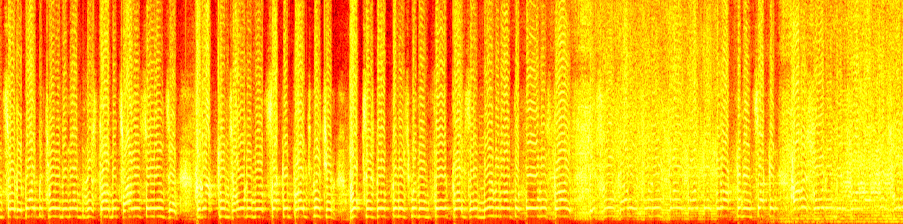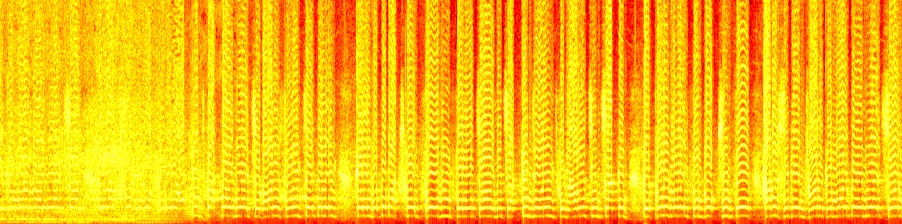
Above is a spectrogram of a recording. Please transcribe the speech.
inside? A bite between them again, but this time it's Harris leads them. But holding that second place position. Brooks is not finished within third place. They're moving on to four this time. It's Luke Harris who leads by a bite there in second. Harris in mid-front. Atkins to come right round the outside. Absolutely looking at Atkins back round the outside. Harris to retake the lead. Going up the back straight for the full time. It's Atkins who leads from Harris in second. They're pulling away from Brooks in third. Harris again trying to come right round the outside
